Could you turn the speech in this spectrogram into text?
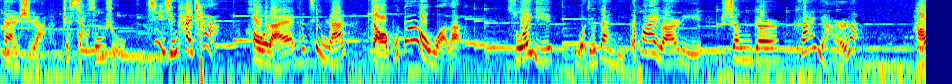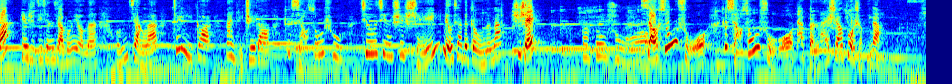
但是啊，这小松鼠……”记性太差，后来他竟然找不到我了，所以我就在你的花园里生根发芽了。好了，电视机前的小朋友们，我们讲了这一段，那你知道这小松树究竟是谁留下的种子呢？是谁？小松鼠。小松鼠，这小松鼠它本来是要做什么的？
